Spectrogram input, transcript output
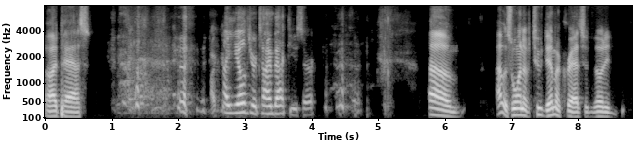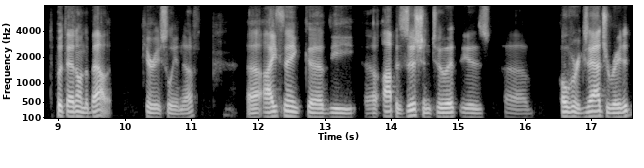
I pass. I yield your time back to you, sir. Um, I was one of two Democrats that voted to put that on the ballot, curiously enough. Uh, I think, uh, the uh, opposition to it is, uh, over exaggerated.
